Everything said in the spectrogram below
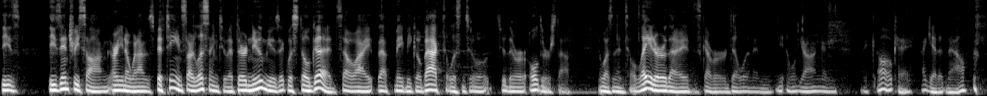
these these entry songs or you know when I was 15 started listening to it their new music was still good. So I that made me go back to listen to to their older stuff. It wasn't until later that I discovered Dylan and Neil Young and like oh okay I get it now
